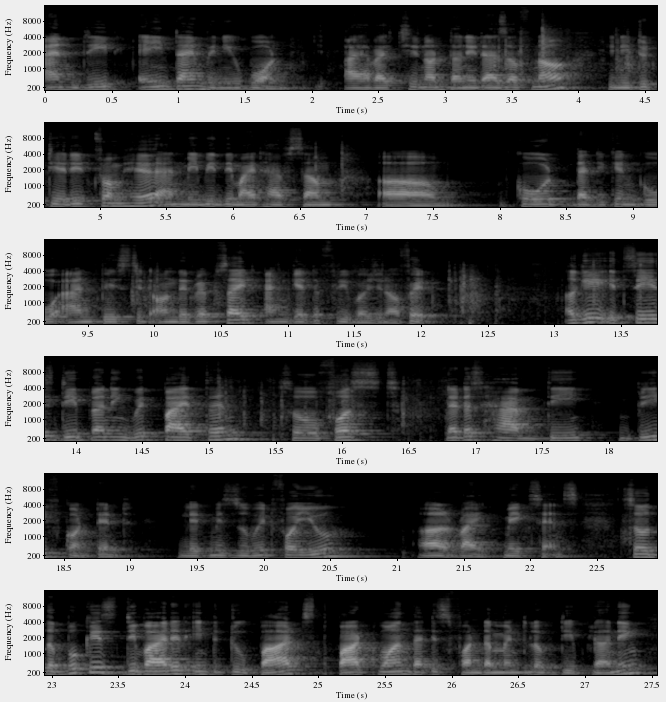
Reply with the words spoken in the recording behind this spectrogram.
and read anytime when you want. I have actually not done it as of now. You need to tear it from here and maybe they might have some um, code that you can go and paste it on their website and get the free version of it again it says deep learning with python. So first let us have the brief content. Let me zoom it for you. All right makes sense. So the book is divided into two parts. Part one that is fundamental of deep learning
